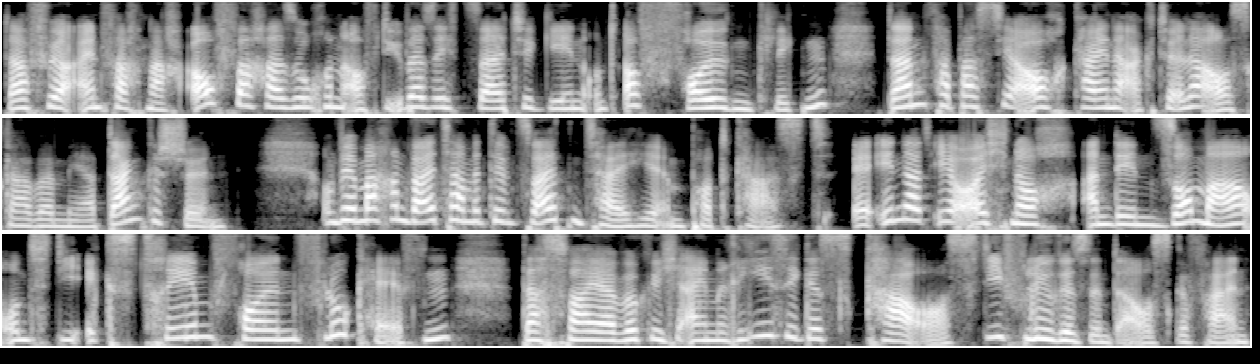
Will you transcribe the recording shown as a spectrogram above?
Dafür einfach nach Aufwacher suchen, auf die Übersichtsseite gehen und auf Folgen klicken. Dann verpasst ihr auch keine aktuelle Ausgabe mehr. Dankeschön. Und wir machen weiter mit dem zweiten Teil hier im Podcast. Erinnert ihr euch noch an den Sommer und die extrem vollen Flughäfen? Das war ja wirklich ein riesiges Chaos. Die Flüge sind ausgefallen.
